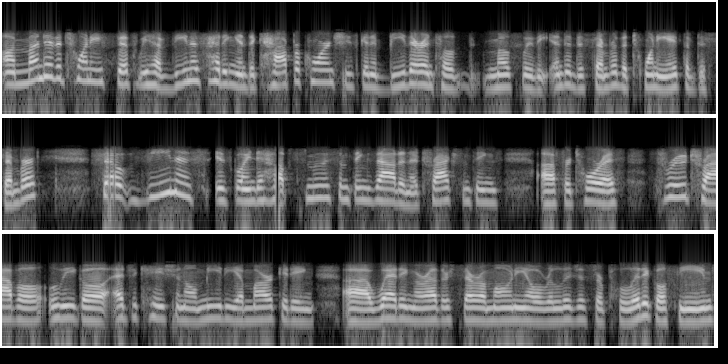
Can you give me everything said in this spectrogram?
on Monday the 25th, we have Venus heading into Capricorn. She's going to be there until mostly the end of December, the 28th of December. So Venus is going to help smooth some things out and attract some things uh, for Taurus through travel, legal, educational, media, marketing, uh, wedding, or other ceremonial, religious, or political themes.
